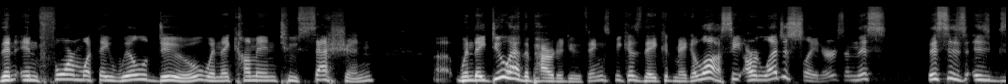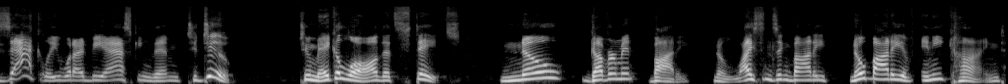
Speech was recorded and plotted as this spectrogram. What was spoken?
then inform what they will do when they come into session uh, when they do have the power to do things because they could make a law. See our legislators and this this is exactly what i'd be asking them to do to make a law that states no government body no licensing body no body of any kind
